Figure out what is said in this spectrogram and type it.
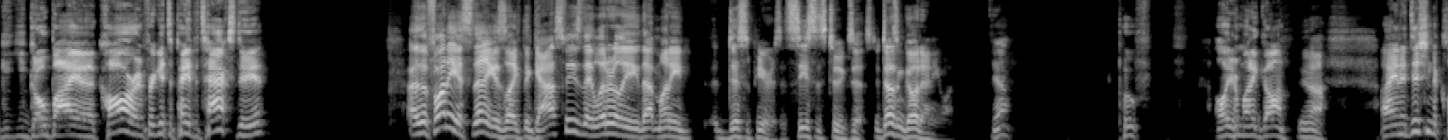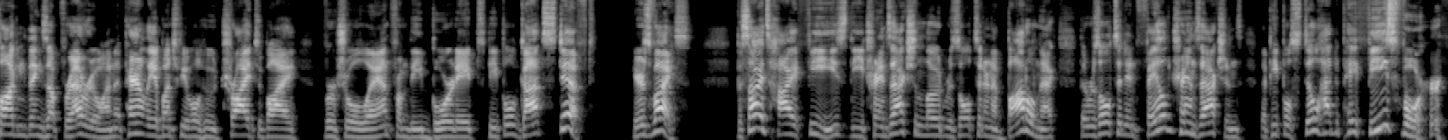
you go buy a car and forget to pay the tax, do you? And the funniest thing is like the gas fees, they literally, that money disappears. It ceases to exist. It doesn't go to anyone. Yeah. Poof, all your money gone. Yeah. Uh, in addition to clogging things up for everyone, apparently a bunch of people who tried to buy virtual land from the Bored Apes people got stiffed. Here's Vice. Besides high fees, the transaction load resulted in a bottleneck that resulted in failed transactions that people still had to pay fees for.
